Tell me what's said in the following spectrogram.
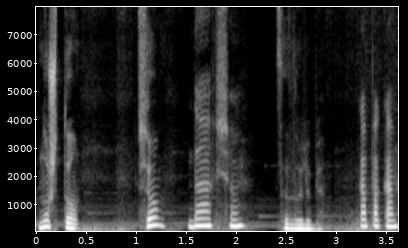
Ну что, все? Да, все. Целую любя. Пока-пока.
